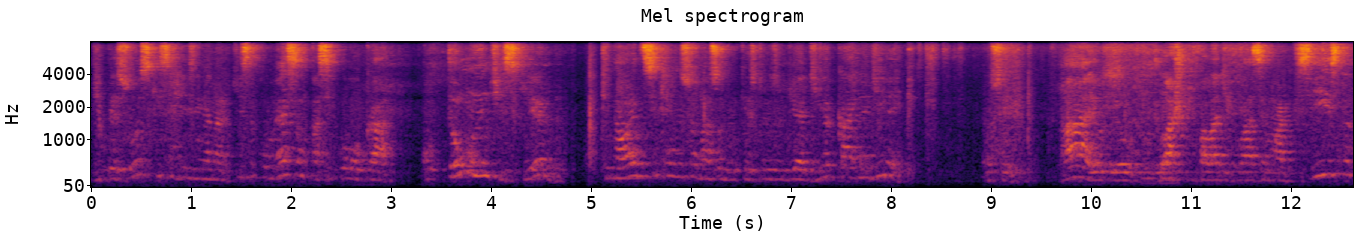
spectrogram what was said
de pessoas que se dizem anarquistas começam a se colocar tão anti-esquerda que na hora de se posicionar sobre questões do dia a dia caem à direita. Ou seja, ah, eu, eu, eu acho que falar de classe é marxista,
